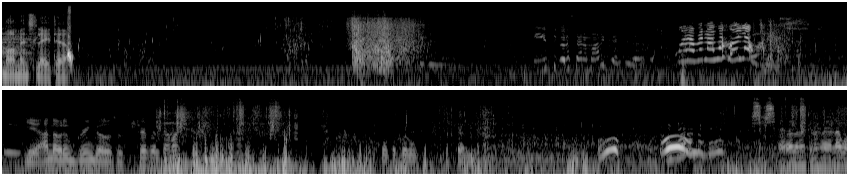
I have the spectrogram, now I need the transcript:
moments later. He used to go to Santa Monica and do that. Voy a ver abajo el agua. Yeah, I know them gringos was tripping. Siempre pregunto. Agárralo, que no se vaya el agua.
